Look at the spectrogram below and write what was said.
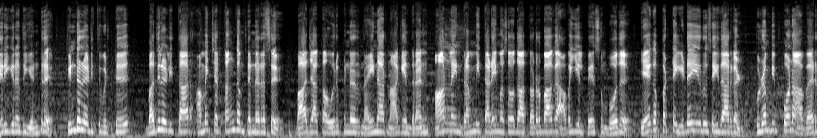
தெரிகிறது என்று கிண்டல் அடித்துவிட்டு பதிலளித்தார் அமைச்சர் தங்கம் தென்னரசு. பாஜக உறுப்பினர் நயினார் நாகேந்திரன் ஆன்லைன் ரம்மி தடை மசோதா தொடர்பாக அவையில் பேசும்போது ஏகப்பட்ட இடையூறு செய்தார்கள். குழம்பி போன அவர்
